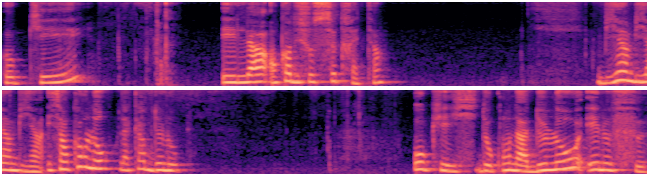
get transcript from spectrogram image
Ok. Et là, encore des choses secrètes. Hein. Bien, bien, bien. Et c'est encore l'eau, la carte de l'eau. Ok, donc on a de l'eau et le feu.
